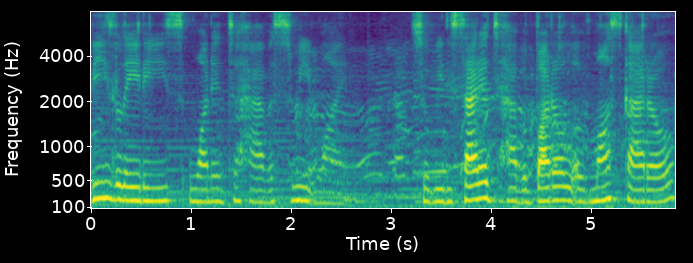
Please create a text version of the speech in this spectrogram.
These ladies wanted to have a sweet wine, so we decided to have a bottle of Moscato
